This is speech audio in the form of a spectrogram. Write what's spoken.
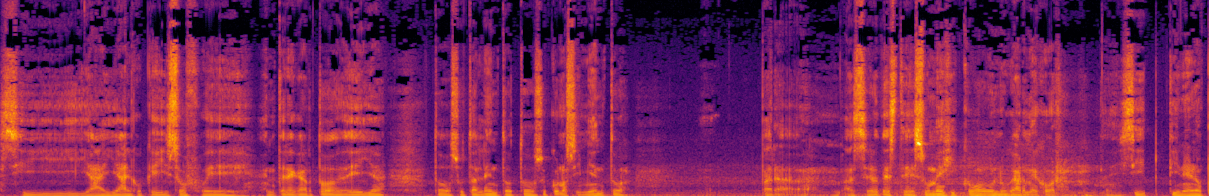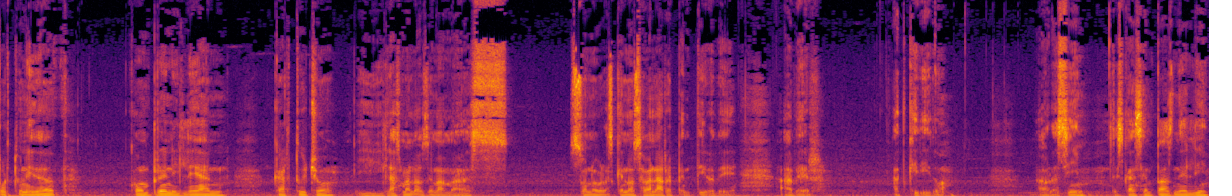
si hay algo que hizo fue entregar todo de ella, todo su talento, todo su conocimiento para hacer de este su México un lugar mejor. Si tienen oportunidad, compren y lean Cartucho y Las manos de mamás. Son obras que no se van a arrepentir de haber adquirido. Ahora sí, descansa en paz Nelly,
